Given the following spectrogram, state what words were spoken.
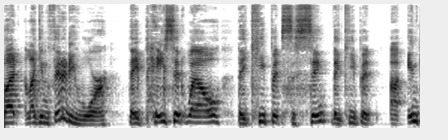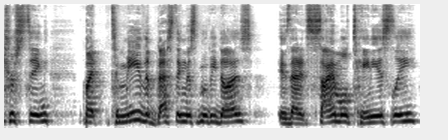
but like Infinity War, they pace it well. They keep it succinct. They keep it uh, interesting. But to me, the best thing this movie does is that it simultaneously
